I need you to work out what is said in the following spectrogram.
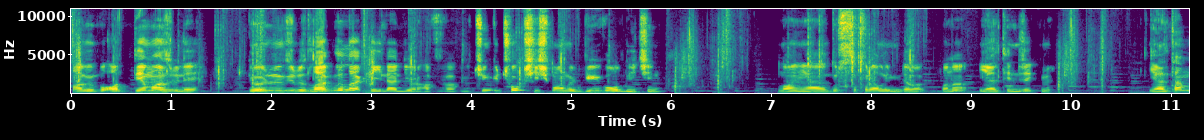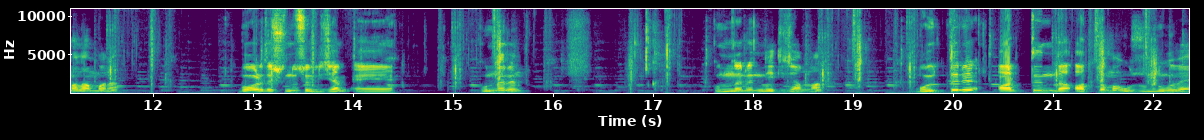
Abi bu atlayamaz bile. Gördüğünüz gibi laglı laglı ilerliyor hafif hafif. Çünkü çok şişman ve büyük olduğu için. Lan ya dur sıfır alayım bir de bak. Bana yeltenecek mi? Yeltenme lan bana. Bu arada şunu söyleyeceğim. Ee, bunların bunların ne diyeceğim lan? Boyutları arttığında atlama uzunluğu ve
